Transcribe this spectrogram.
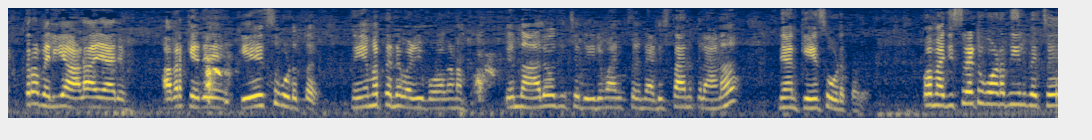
എത്ര വലിയ ആളായാലും അവർക്കെതിരെ കേസ് കൊടുത്ത് നിയമത്തിന്റെ വഴി പോകണം എന്ന് ആലോചിച്ച് തീരുമാനിച്ചതിന്റെ അടിസ്ഥാനത്തിലാണ് ഞാൻ കേസ് കൊടുത്തത്. ഇപ്പൊ മജിസ്ട്രേറ്റ് കോടതിയിൽ വെച്ച്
